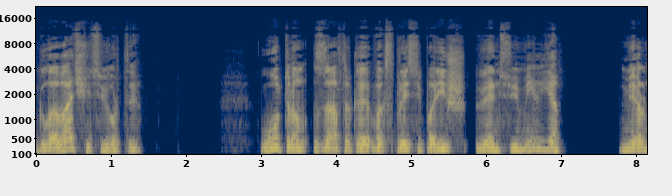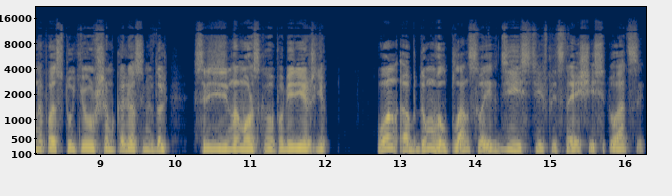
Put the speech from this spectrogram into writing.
Глава четвертая. Утром, завтракая в экспрессе Париж-Венсюмилья, мерно постукивавшим колесами вдоль Средиземноморского побережья, он обдумывал план своих действий в предстоящей ситуации.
